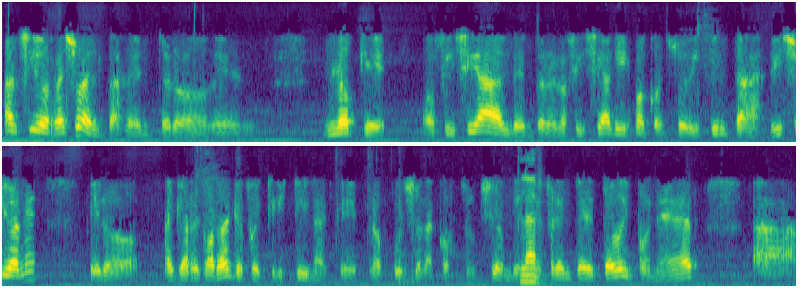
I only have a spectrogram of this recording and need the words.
han sido resueltas dentro del bloque oficial, dentro del oficialismo, con sus distintas visiones, pero hay que recordar que fue Cristina que propuso la construcción del frente de todo y poner a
